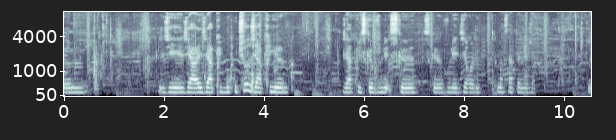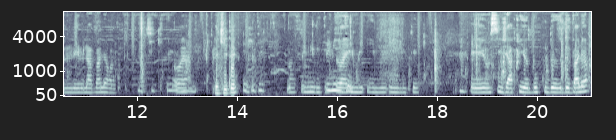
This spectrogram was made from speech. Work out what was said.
Euh, j'ai, j'ai, j'ai appris beaucoup de choses, j'ai appris, euh, j'ai appris ce que voulait, ce que, ce que voulait dire, euh, comment ça s'appelle les gens les, La valeur là. L'antiquité. Ouais. L'équité L'équité. Non, c'est Humilité. Humilité. Ouais. Et aussi, j'ai appris euh, beaucoup de, de valeurs.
